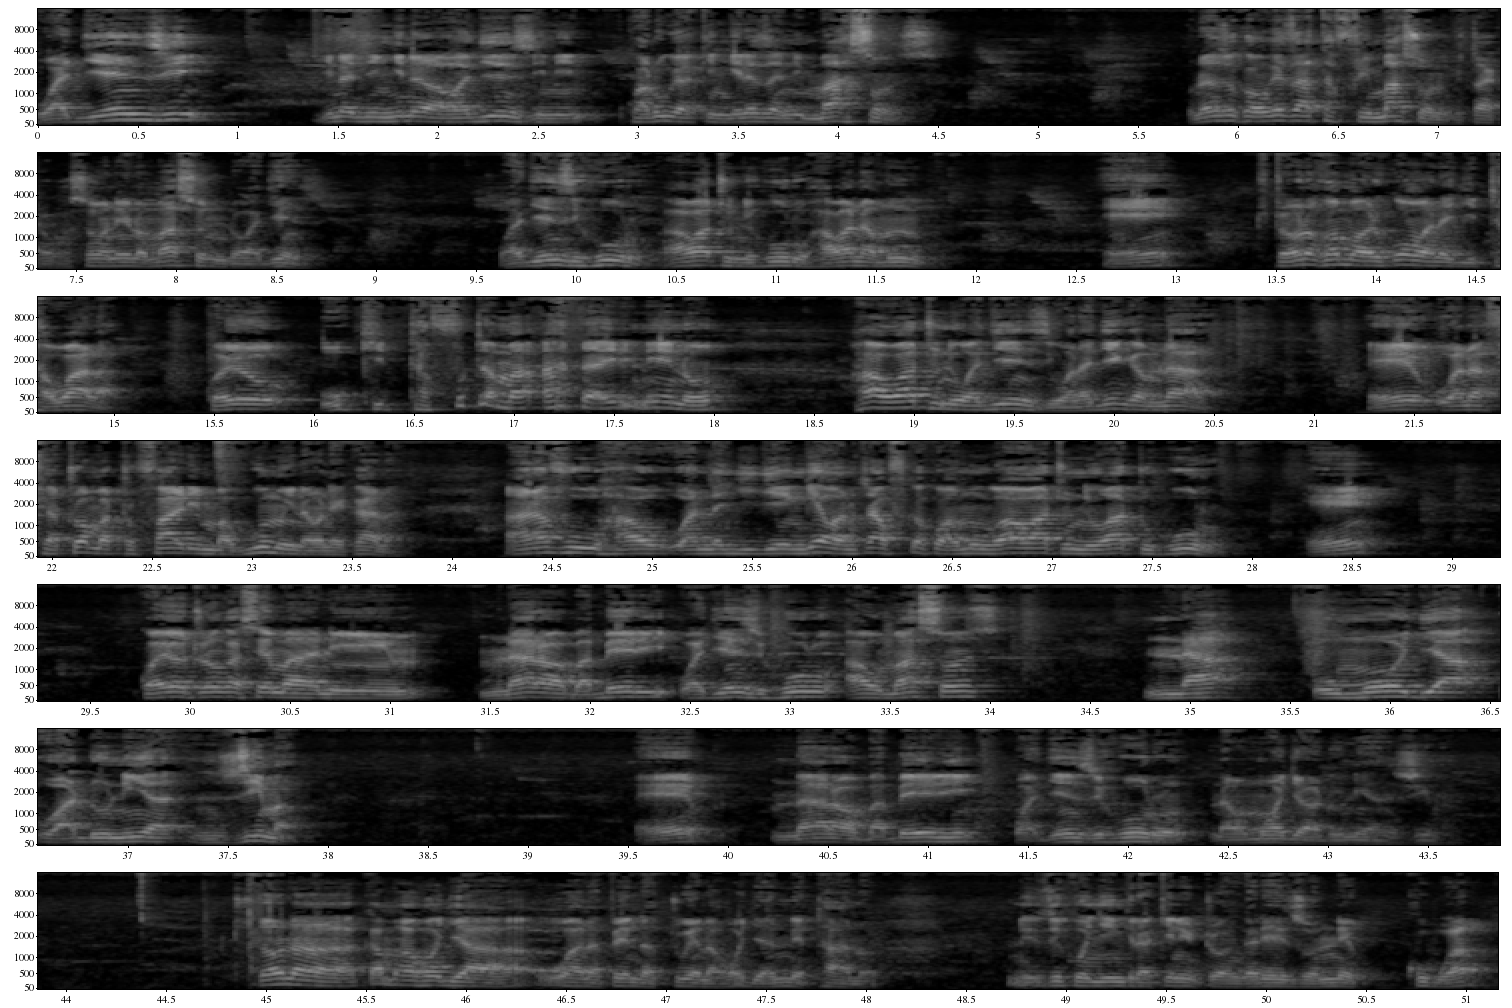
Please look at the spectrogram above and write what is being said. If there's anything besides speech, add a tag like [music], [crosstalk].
wajenzi jina jingine la wajenzi ni kwa lugha ya Kiingereza ni masons. Unaweza kaongeza hata freemason ukitaka kwa sababu neno mason ndo wajenzi. Wajenzi huru hawa watu ni huru hawana Mungu. Eh tutaona kwamba walikuwa wanajitawala. Kwa hiyo ukitafuta maana ili neno hawa watu ni wajenzi wanajenga mnara. Eh wanafyatua matofali magumu inaonekana. Alafu wanajijengea wanataka kufika kwa Mungu. Hawa watu ni watu huru. Eh kwa hiyo tunaweza sema ni mnara wa Babeli wajenzi huru au masons na umoja wa dunia nzima. E, mnara wa Babeli wajenzi huru na umoja wa dunia nzima. Tutaona kama hoja huwa anapenda tuwe na hoja nne tano. Ni ziko nyingi lakini tuangalie hizo nne kubwa.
